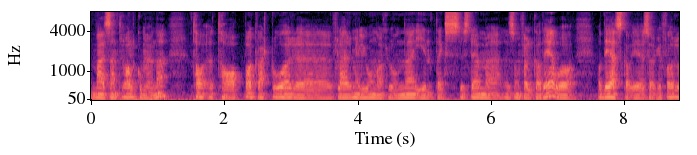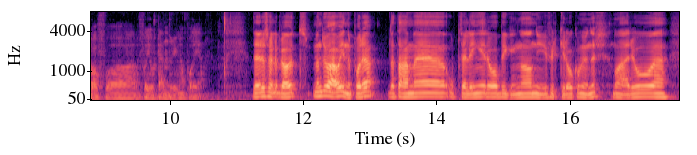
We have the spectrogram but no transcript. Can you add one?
mer sentral kommune, taper hvert år flere millioner kroner i inntektssystemet som følge av det. Og, og det skal vi sørge for å få, få gjort endringer på igjen. Det høres veldig bra ut. Men du er jo inne på det. Dette her med opptellinger og bygging av nye fylker og kommuner. Nå er det jo eh,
